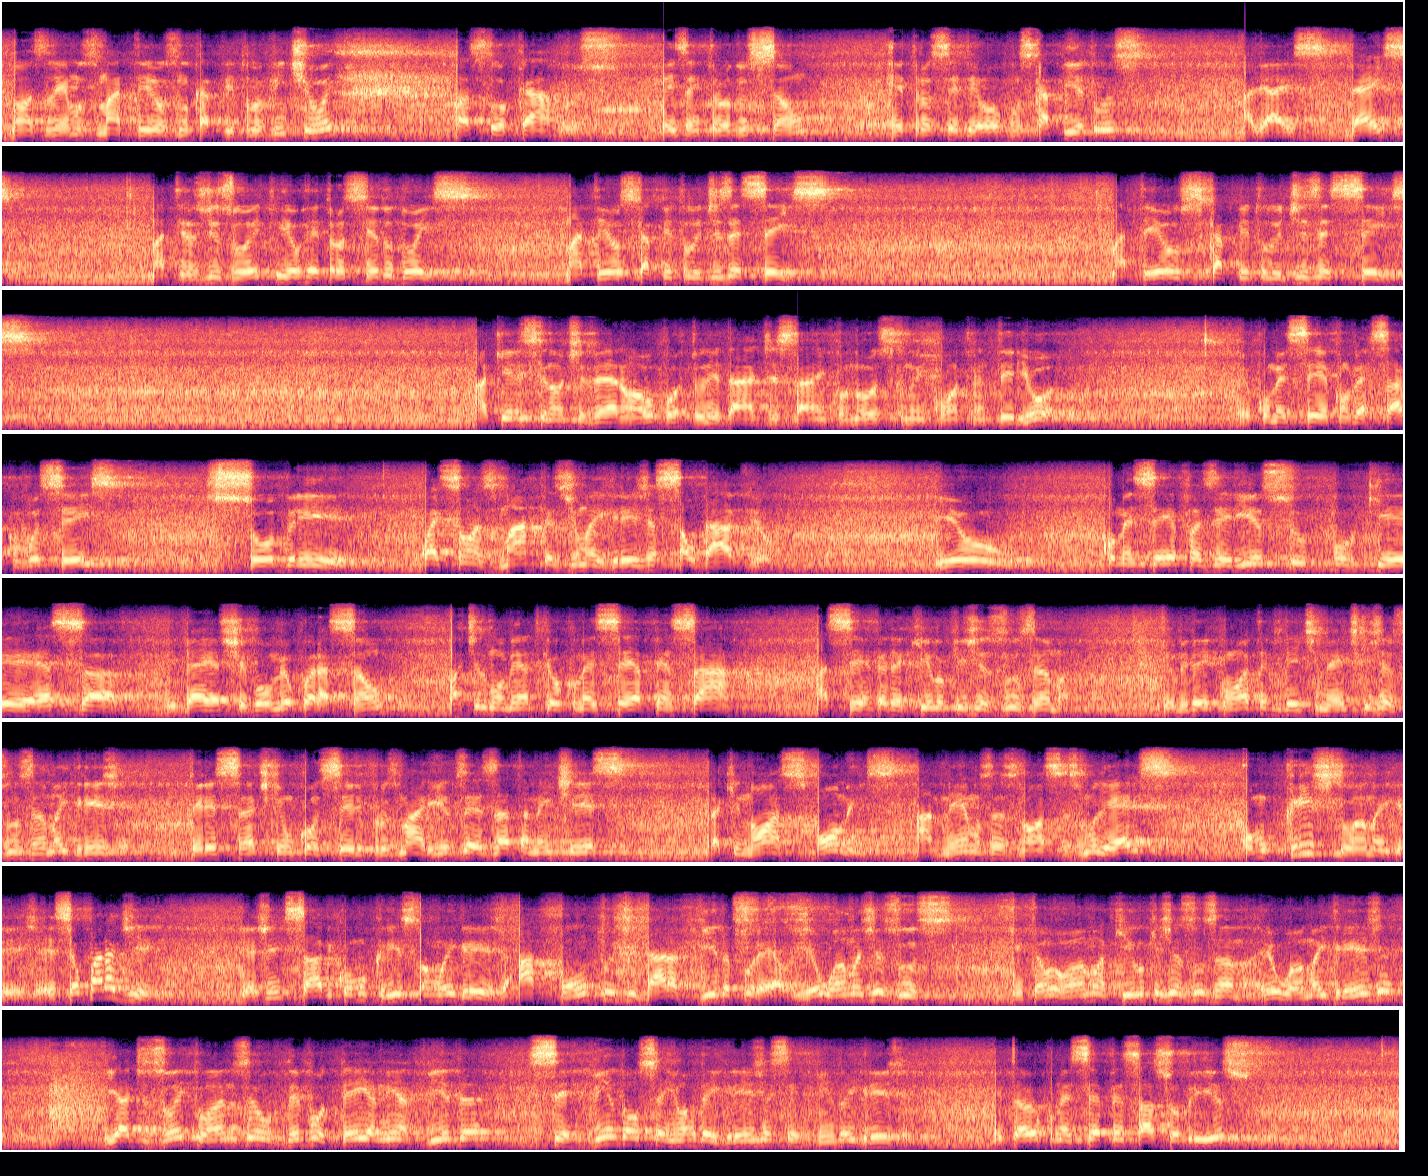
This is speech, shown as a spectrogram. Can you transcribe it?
nós lemos Mateus no capítulo 28. Pastor Carlos fez a introdução, retrocedeu alguns capítulos, aliás, 10. Mateus 18 e eu retrocedo 2. Mateus capítulo 16. Mateus capítulo 16. Aqueles que não tiveram a oportunidade de estarem conosco no encontro anterior, eu comecei a conversar com vocês sobre quais são as marcas de uma igreja saudável. Eu comecei a fazer isso porque essa ideia chegou ao meu coração a partir do momento que eu comecei a pensar acerca daquilo que Jesus ama. Eu me dei conta, evidentemente, que Jesus ama a igreja. Interessante que um conselho para os maridos é exatamente esse: para que nós, homens, amemos as nossas mulheres como Cristo ama a igreja. Esse é o paradigma. E a gente sabe como Cristo amou a igreja, a ponto de dar a vida por ela. E eu amo Jesus. Então eu amo aquilo que Jesus ama. Eu amo a igreja e há 18 anos eu devotei a minha vida servindo ao Senhor da igreja, servindo a igreja. Então eu comecei a pensar sobre isso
